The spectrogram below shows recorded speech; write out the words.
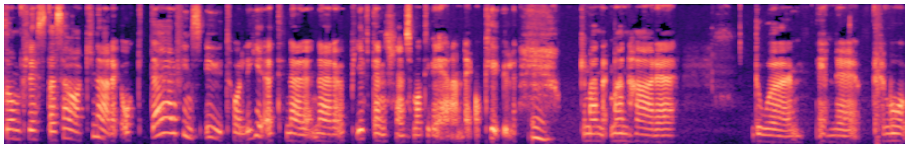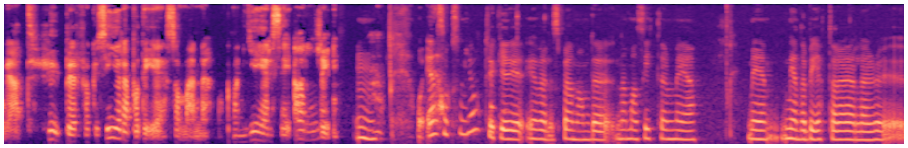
de flesta saknar och där finns uthållighet när, när uppgiften känns motiverande och kul. Mm man, man har eh, då eh, en eh, förmåga att hyperfokusera på det som man, och man ger sig aldrig. Mm. Och en sak som jag tycker är väldigt spännande när man sitter med med medarbetare eller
